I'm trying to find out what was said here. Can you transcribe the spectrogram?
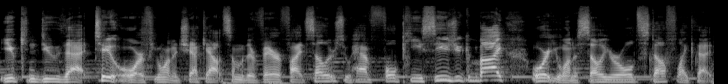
you can do that too. Or if you want to check out some of their verified sellers who have full PCs you can buy, or you want to sell your old stuff like that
